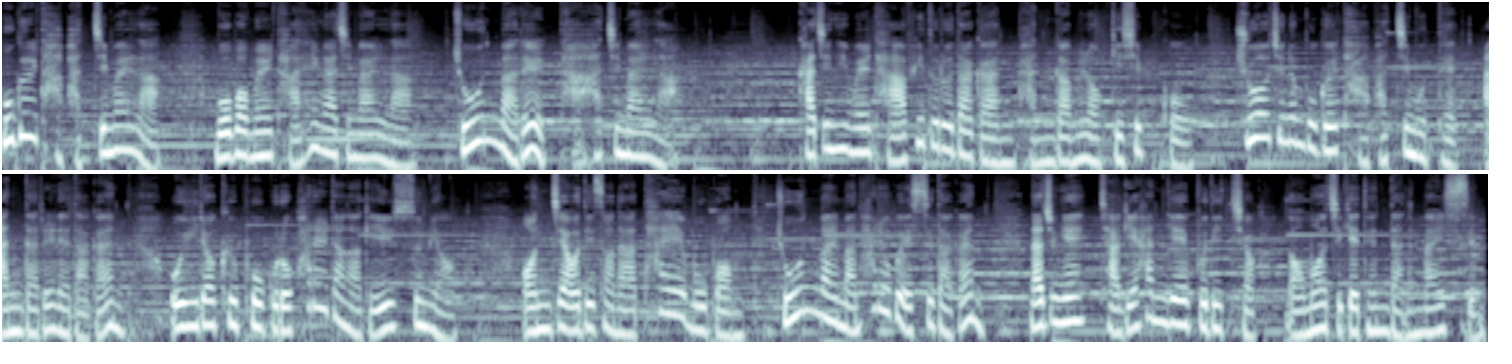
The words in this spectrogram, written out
복을 다 받지 말라. 모범을 다 행하지 말라. 좋은 말을 다 하지 말라. 가진 힘을 다 휘두르다간 반감을 얻기 쉽고 주어지는 복을 다 받지 못해 안달을 내다간 오히려 그 복으로 화를 당하기 일쑤며 언제 어디서나 타의 모범, 좋은 말만 하려고 애쓰다간 나중에 자기 한계에 부딪혀 넘어지게 된다는 말씀.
